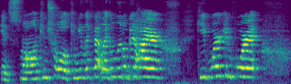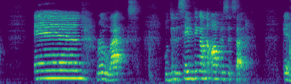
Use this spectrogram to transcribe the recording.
Again, small and controlled. Can we lift that leg a little bit higher? Keep working for it. And relax. We'll do the same thing on the opposite side. Again,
